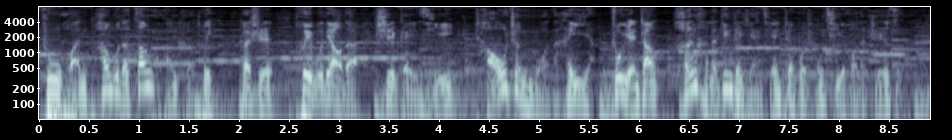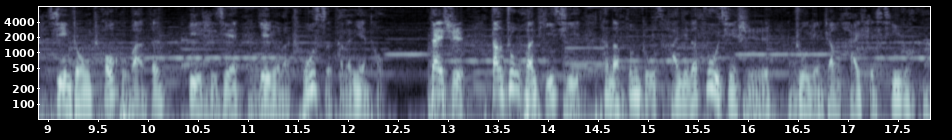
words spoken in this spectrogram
朱桓贪污的赃款可退，可是退不掉的是给其朝政抹的黑呀！朱元璋狠狠地盯着眼前这不成气候的侄子，心中愁苦万分，一时间也有了处死他的念头。但是当朱桓提起他那风烛残年的父亲时，朱元璋还是心软了。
